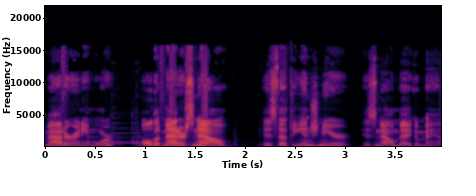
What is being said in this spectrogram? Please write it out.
matter anymore. All that matters now is that the engineer is now Mega Man.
